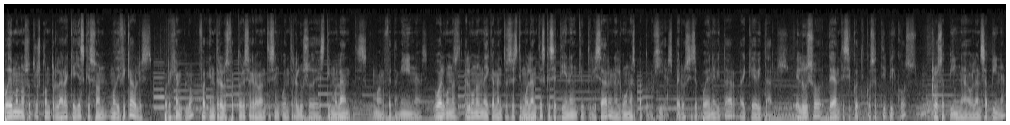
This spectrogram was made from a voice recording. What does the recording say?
podemos nosotros controlar aquellas que son modificables. Por ejemplo, entre los factores agravantes se encuentra el uso de estimulantes como anfetaminas o algunos, algunos medicamentos estimulantes que se tienen que utilizar en algunas patologías, pero si se pueden evitar hay que evitarlos. El uso de antipsicóticos atípicos, clozapina o lanzapina,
